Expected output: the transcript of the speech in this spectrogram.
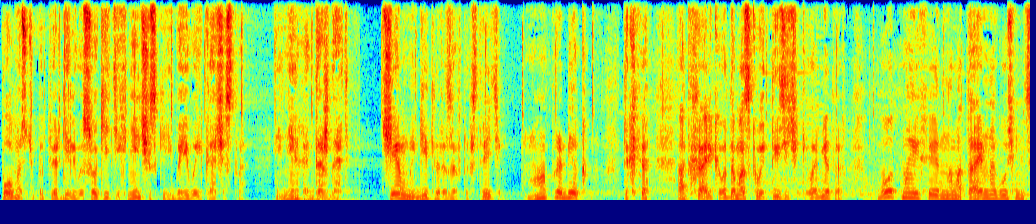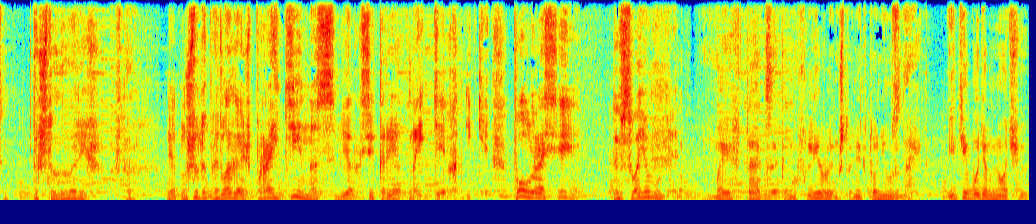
Полностью подтвердили высокие технические и боевые качества. И некогда ждать. Чем мы Гитлера завтра встретим? Ну, пробег так, от Харькова до Москвы тысячи километров. Вот мы их и намотаем на гусеницы. ты что говоришь? Что? Нет, ну что ты предлагаешь? Пройти на сверхсекретной технике пол России? Ты в своем уме? Мы их так закамуфлируем, что никто не узнает. Идти будем ночью.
